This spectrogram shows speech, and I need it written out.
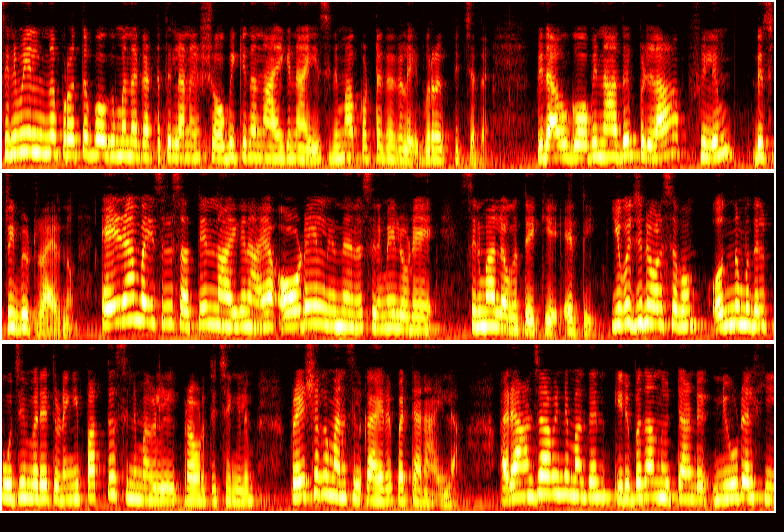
സിനിമയിൽ നിന്ന് പുറത്തു പോകുമെന്ന ഘട്ടത്തിലാണ് ശോഭിക്കുന്ന നായകനായി സിനിമാ കൊട്ടകകളെ വിറപ്പിച്ചത്. പിതാവ് ഗോപിനാഥ് പിള്ള ഫിലിം ഡിസ്ട്രിബ്യൂട്ടറായിരുന്നു. ഏഴാം വയസ്സിൽ സത്യൻ നായകനായ ഓടയിൽ നിന്ന് എന്ന സിനിമയിലൂടെ സിനിമാ ലോകത്തേക്ക് എത്തി. യുവജനോത്സവം ഒന്നു മുതൽ പൂജ്യം വരെ തുടങ്ങി പത്ത് സിനിമകളിൽ പ്രവർത്തിച്ചെങ്കിലും പ്രേക്ഷക മനസ്സിൽ കയറി പറ്റാനായില്ല. രാജാവിന്റെ മകൻ ഇരുപതാം നൂറ്റാണ്ട് ന്യൂഡൽഹി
